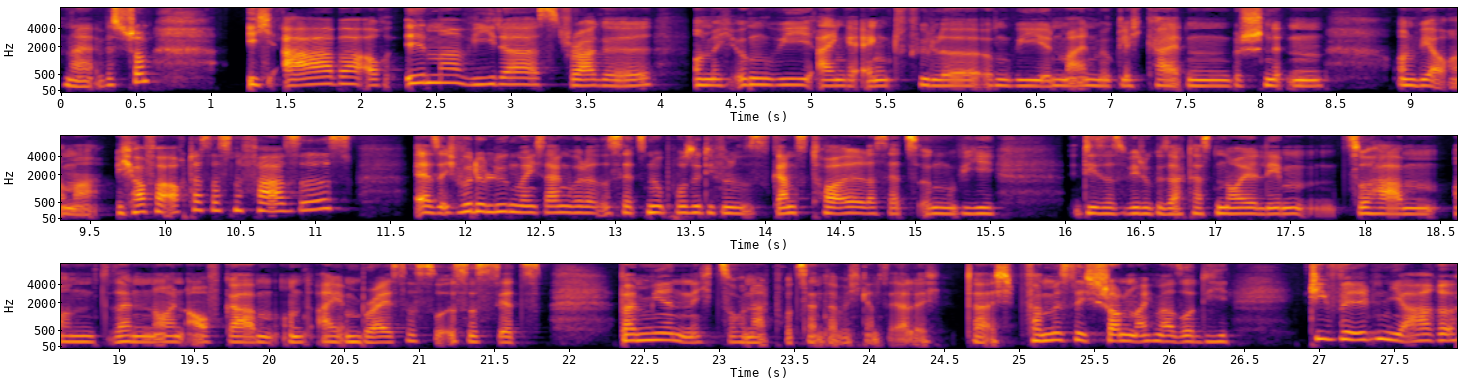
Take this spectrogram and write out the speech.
naja, ihr wisst schon. Ich aber auch immer wieder struggle und mich irgendwie eingeengt fühle, irgendwie in meinen Möglichkeiten beschnitten und wie auch immer. Ich hoffe auch, dass das eine Phase ist. Also ich würde lügen, wenn ich sagen würde, das ist jetzt nur positiv und es ist ganz toll, dass jetzt irgendwie dieses, wie du gesagt hast, neue Leben zu haben und seine neuen Aufgaben und I embrace es. So ist es jetzt bei mir nicht zu 100 Prozent, da bin ich ganz ehrlich. Da ich vermisse ich schon manchmal so die, die wilden Jahre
